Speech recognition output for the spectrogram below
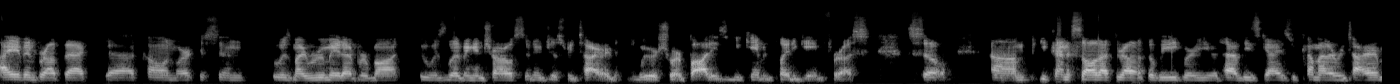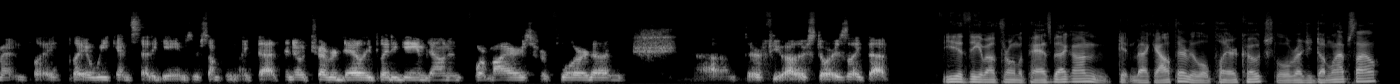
I even brought back uh, Colin Markison who was my roommate at Vermont, who was living in Charleston, who just retired. We were short bodies, and he came and played a game for us. So um, you kind of saw that throughout the league, where you would have these guys who come out of retirement and play play a weekend set of games or something like that. I know Trevor Daley played a game down in Fort Myers for Florida, and um, there are a few other stories like that. You didn't think about throwing the pads back on and getting back out there, be a little player coach, a little Reggie Dunlop style.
